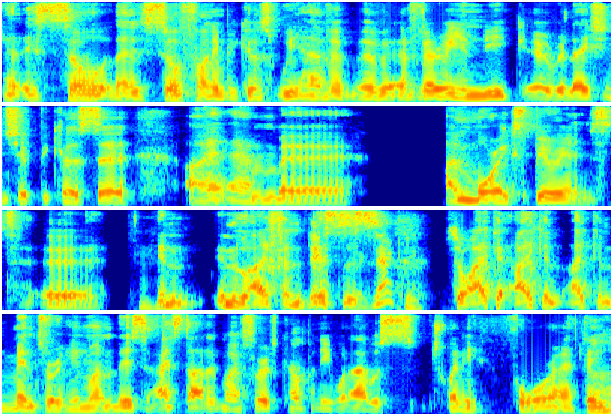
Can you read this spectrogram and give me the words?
That is so. That is so funny because we have a, a, a very unique uh, relationship. Because uh, I am, uh, I'm more experienced uh, mm-hmm. in in life and yes, business. Exactly. So I can I can I can mentor him on this. I started my first company when I was 24, I think,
